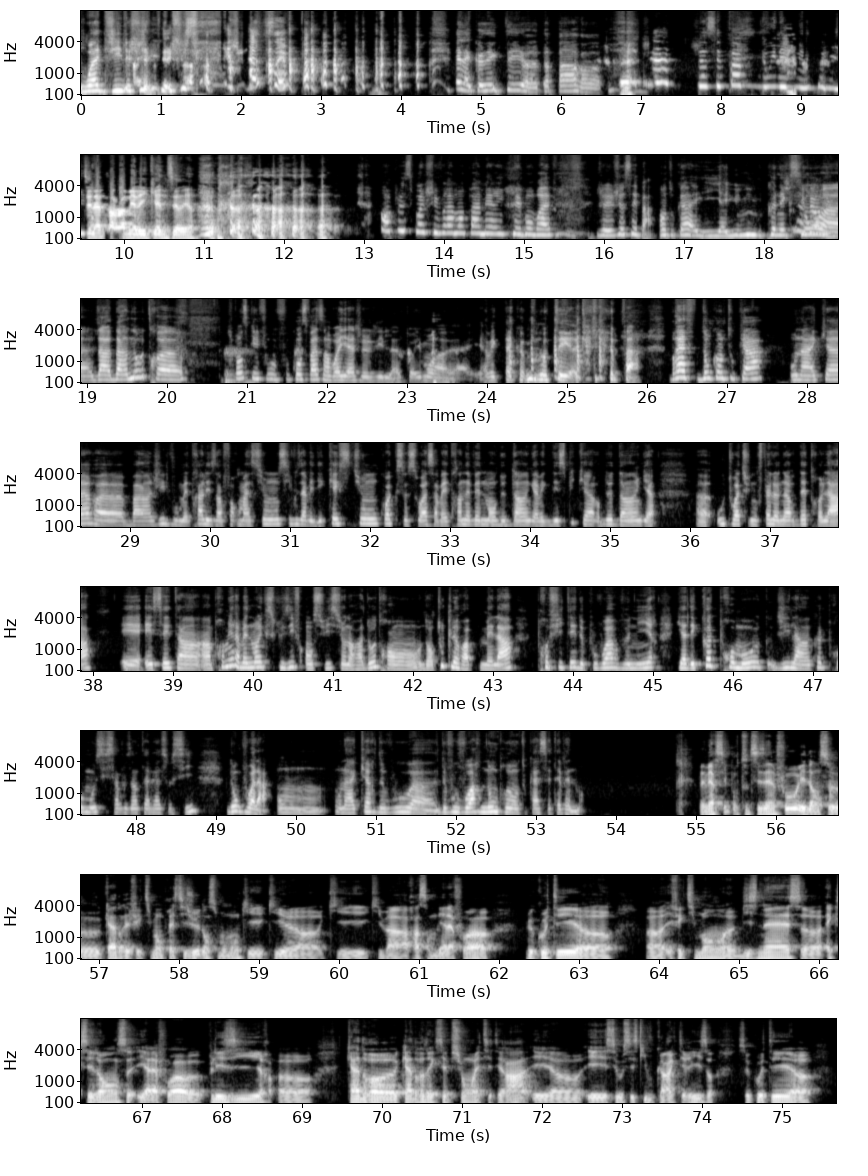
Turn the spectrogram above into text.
Ouais, Gilles, je, elle a connecté euh, ta part. Euh. Je, ne sais pas d'où il est venu. C'est la part américaine, c'est rien. en plus, moi, je suis vraiment pas américaine, mais bon, bref, je, ne sais pas. En tout cas, il y a eu une connexion euh, d'un autre. je pense qu'il faut, faut qu'on se fasse un voyage, Gilles, toi et moi, avec ta communauté quelque part. Bref, donc en tout cas, on a à cœur, euh, ben, Gilles vous mettra les informations. Si vous avez des questions, quoi que ce soit, ça va être un événement de dingue avec des speakers de dingue, euh, où toi, tu nous fais l'honneur d'être là. Et, c'est un, premier événement exclusif en Suisse. Il y en aura d'autres dans toute l'Europe. Mais là, profitez de pouvoir venir. Il y a des codes promo. Gilles a un code promo si ça vous intéresse aussi. Donc voilà, on, a à cœur de vous, euh, de vous voir nombreux, en tout cas, à cet événement. Ben, merci pour toutes ces infos et dans ce cadre effectivement prestigieux, dans ce moment qui, qui, euh, qui, va rassembler à la fois euh, le côté effectivement business, excellence et à la fois plaisir, cadre, cadre d'exception, etc. Et, et c'est aussi ce qui vous caractérise, ce côté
